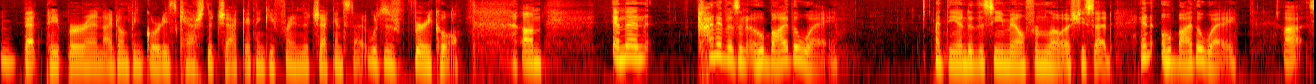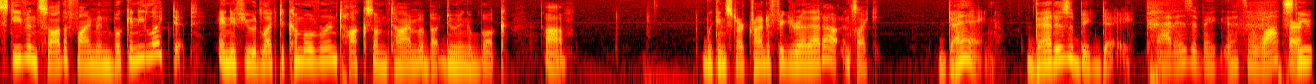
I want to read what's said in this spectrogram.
bet paper, and I don't think Gordy's cashed the check. I think he framed the check instead, which is very cool. Um, and then, kind of as an oh by the way, at the end of this email from Lois, she said, "And oh by the way, uh, Stephen saw the Feynman book and he liked it. And if you would like to come over and talk sometime about doing a book, uh, we can start trying to figure that out. And it's like, dang, that is a big day. That is a big. That's a whopper. Steve,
